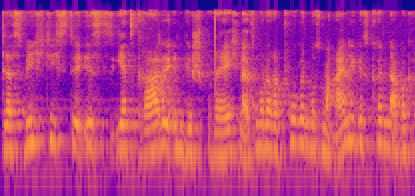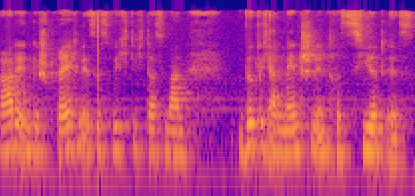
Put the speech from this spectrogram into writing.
das Wichtigste ist jetzt gerade in Gesprächen, als Moderatorin muss man einiges können, aber gerade in Gesprächen ist es wichtig, dass man wirklich an Menschen interessiert ist.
